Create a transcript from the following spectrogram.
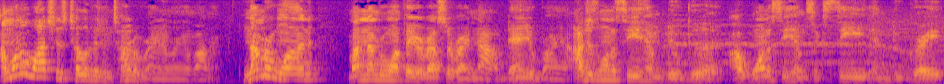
I want to watch his television title reign in Ring of Honor. Number one, my number one favorite wrestler right now, Daniel Bryan. I just want to see him do good. I want to see him succeed and do great.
